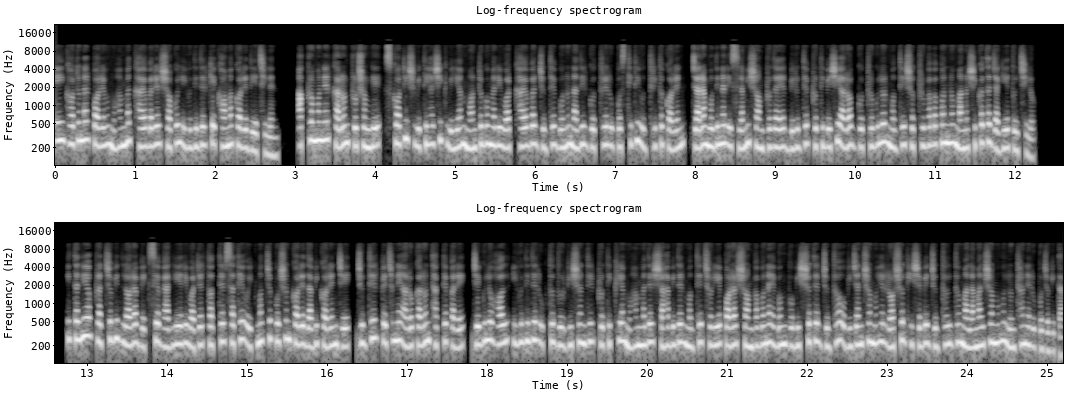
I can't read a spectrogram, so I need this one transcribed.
এই ঘটনার পরেও মোহাম্মদ খায়বারের সকল ইহুদিদেরকে ক্ষমা করে দিয়েছিলেন। আক্রমণের কারণ প্রসঙ্গে স্কটিশ ঐতিহাসিক উইলিয়াম মন্টগোমারি ওয়াট খায়বার যুদ্ধে বনু নাদির গোত্রের উপস্থিতি উদ্ধৃত করেন, যারা মদিনার ইসলামী সম্প্রদায়ের বিরুদ্ধে প্রতিবেশী আরব গোত্রগুলোর মধ্যে শত্রুভাবাপন্ন মানসিকতা জাগিয়ে তুলছিল। ইতালীয় প্রাচ্যবিদ লরা বেক্সে ভ্যাগলিয়েরি ওয়াটের তত্ত্বের সাথে ঐকমত্য পোষণ করে দাবি করেন যে, যুদ্ধের পেছনে আরও কারণ থাকতে পারে, যেগুলো হল ইহুদিদের উক্ত দুর্বিসন্ধির প্রতিক্রিয়া মুহাম্মাদের সাহাবিদের মধ্যে ছড়িয়ে পড়ার সম্ভাবনা এবং ভবিষ্যতের যুদ্ধ অভিযানসমূহের রসদ হিসেবে যুদ্ধলুদ্ধ মালামালসমূহ লুণ্ঠনের উপযোগিতা।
